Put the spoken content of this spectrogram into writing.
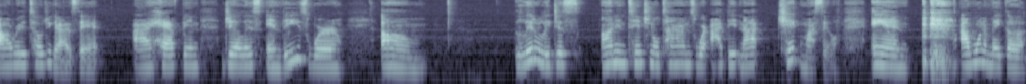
already told you guys that I have been jealous, and these were um, literally just unintentional times where I did not check myself. And I want to make a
